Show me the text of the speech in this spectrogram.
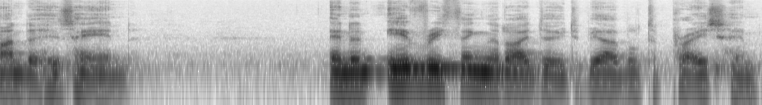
Under his hand. And in everything that I do, to be able to praise him.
